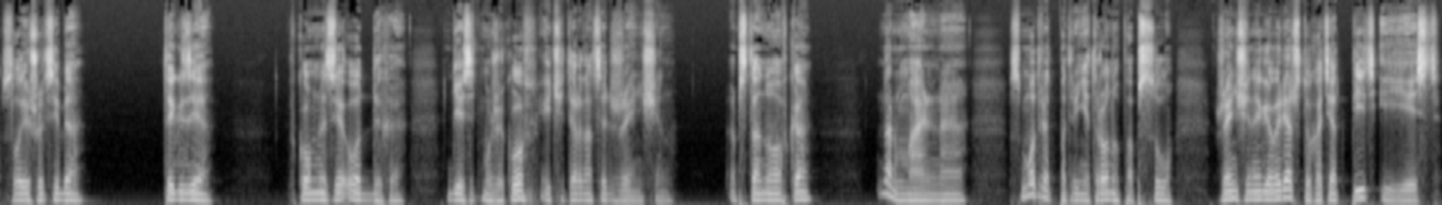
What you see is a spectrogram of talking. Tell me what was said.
«Слышу тебя». «Ты где?» «В комнате отдыха. Десять мужиков и четырнадцать женщин». «Обстановка?» «Нормальная. Смотрят по тринитрону попсу. Женщины говорят, что хотят пить и есть».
